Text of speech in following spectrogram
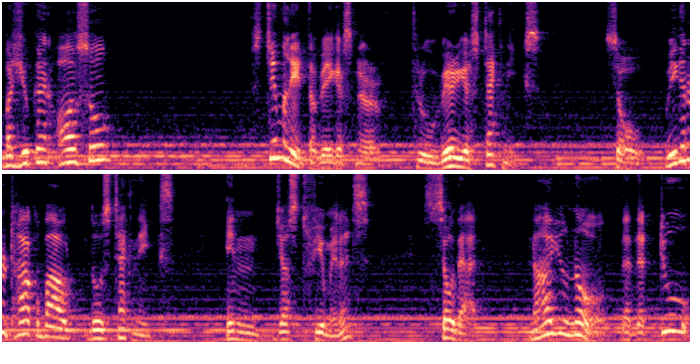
but you can also stimulate the vagus nerve through various techniques. So, we're going to talk about those techniques in just a few minutes so that now you know that the two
